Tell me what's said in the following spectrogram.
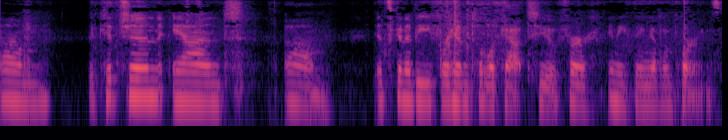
um, the kitchen and um, it's going to be for him to look at too for anything of importance.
